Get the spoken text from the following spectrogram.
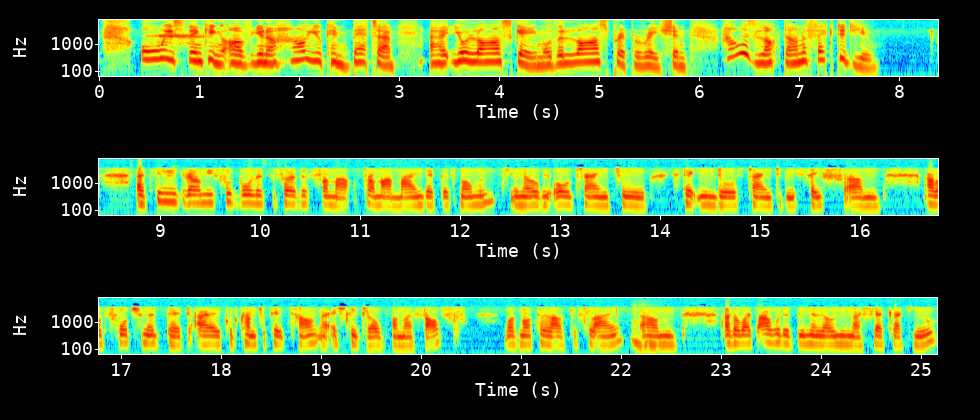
always thinking of you know how you can better uh, your last game or the last preparation. How has lockdown affected you? I think Romy football is the furthest from our from our mind at this moment. You know, we're all trying to stay indoors, trying to be safe. Um, I was fortunate that I could come to Cape Town. I actually drove by myself. Was not allowed to fly. Mm-hmm. Um, otherwise, I would have been alone in my flat like you.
